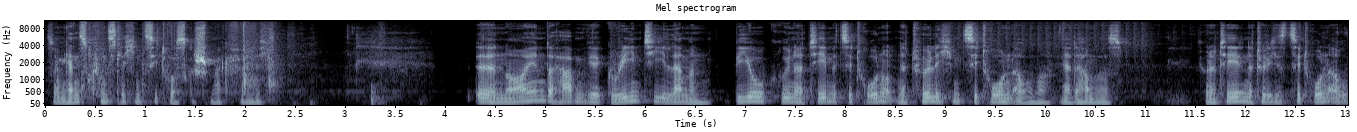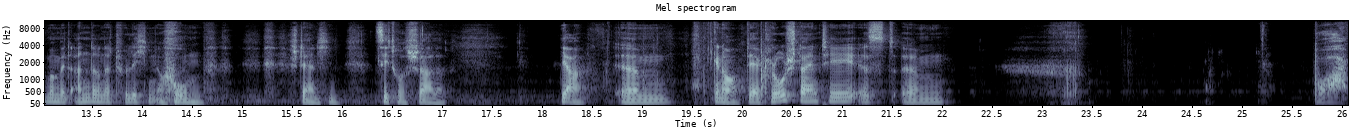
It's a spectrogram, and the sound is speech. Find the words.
so einen ganz künstlichen Zitrusgeschmack, finde ich. Äh, neun, da haben wir Green Tea Lemon. Bio-grüner Tee mit Zitrone und natürlichem Zitronenaroma. Ja, da haben wir es. Grüner Tee, natürliches Zitronenaroma mit anderen natürlichen Aromen. Sternchen, Zitrusschale. Ja, ähm, genau. Der Klosteintee ist. Ähm, boah.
